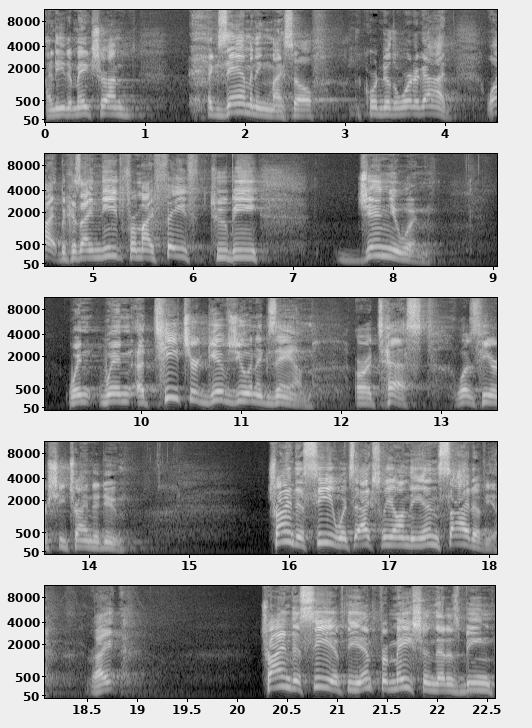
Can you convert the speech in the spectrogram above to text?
I need to make sure I'm examining myself according to the Word of God. Why? Because I need for my faith to be genuine. When, when a teacher gives you an exam or a test, what is he or she trying to do? Trying to see what's actually on the inside of you, right? Trying to see if the information that is being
